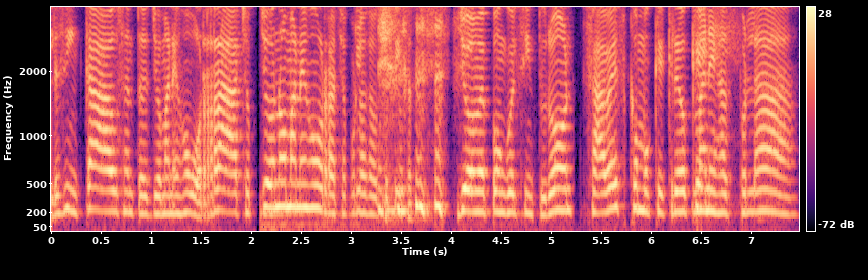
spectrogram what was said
rebelde sin causa, entonces yo manejo borracho. Yo no manejo borracha por las autopistas. yo me pongo el cinturón, ¿sabes? Como que creo que... Manejas por la...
